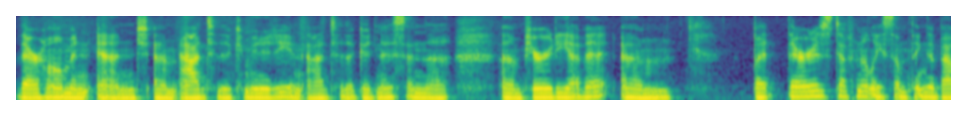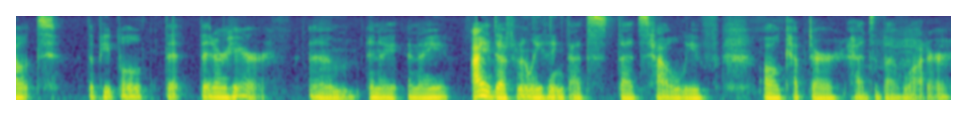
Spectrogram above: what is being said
their home and and um, add to the community and add to the goodness and the um, purity of it. Um, but there is definitely something about the people that that are here, um, and I and I I definitely think that's that's how we've all kept our heads above water.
